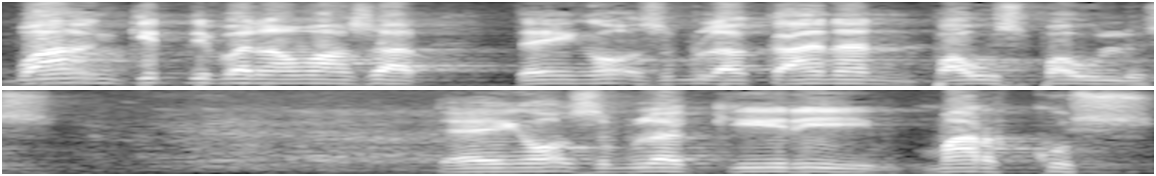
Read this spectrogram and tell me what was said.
bangkit di padang mahsyar. Tengok sebelah kanan Paus Paulus. Tengok sebelah kiri Markus.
